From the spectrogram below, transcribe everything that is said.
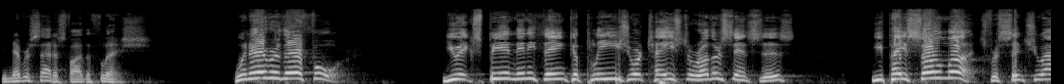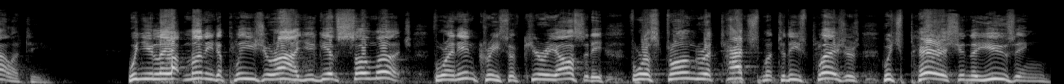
You never satisfy the flesh. Whenever, therefore, you expend anything to please your taste or other senses, you pay so much for sensuality. When you lay out money to please your eye, you give so much for an increase of curiosity, for a stronger attachment to these pleasures which perish in the using.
